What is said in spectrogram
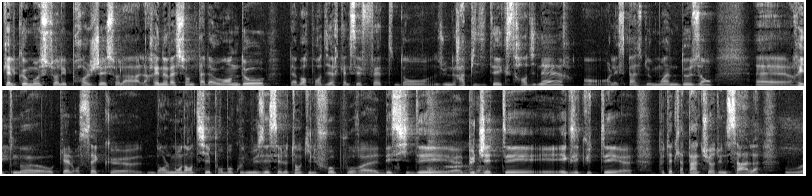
Quelques mots sur les projets, sur la, rénovation de Tadao Ando. D'abord pour dire qu'elle s'est faite dans une rapidité extraordinaire, en, l'espace de moins de deux ans. Euh, rythme auquel on sait que dans le monde entier, pour beaucoup de musées, c'est le temps qu'il faut pour euh, décider, euh, budgéter et exécuter peut-être la peinture d'une salle ou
